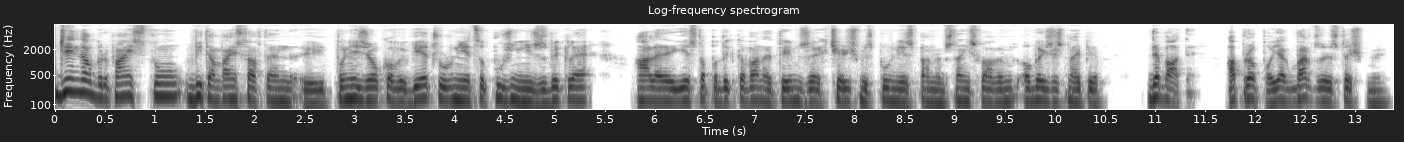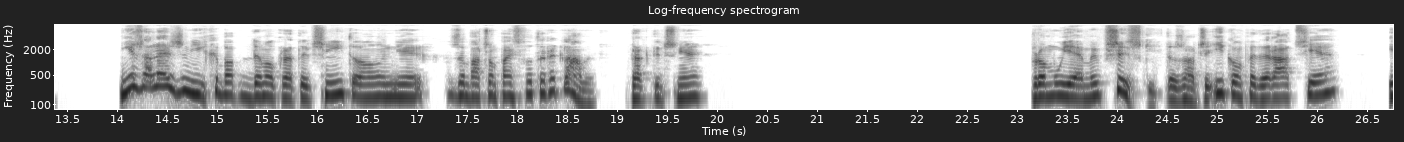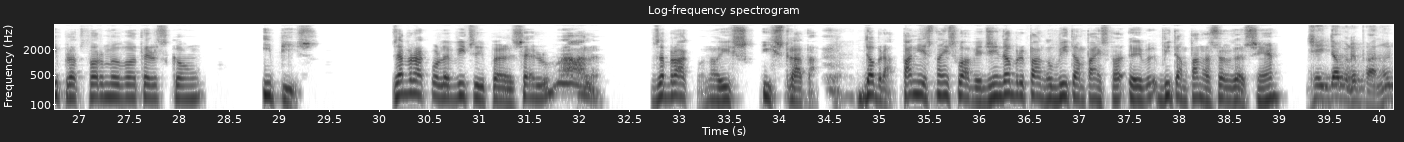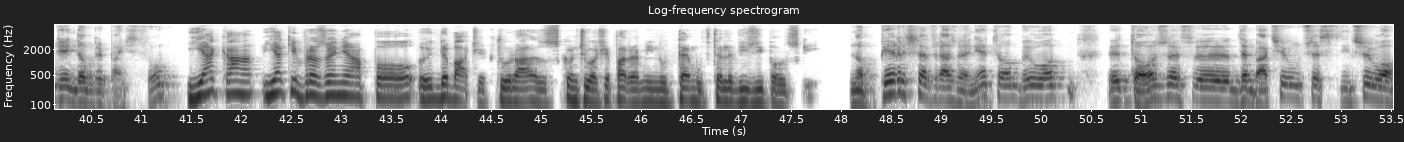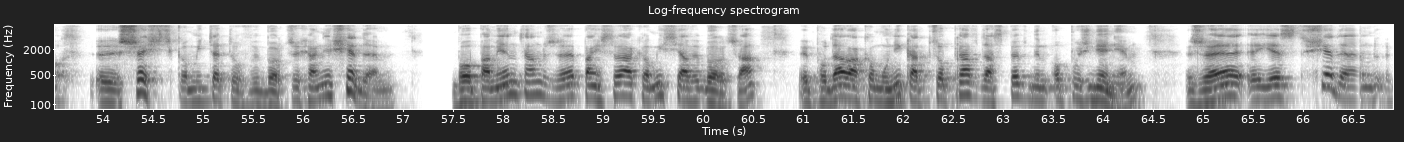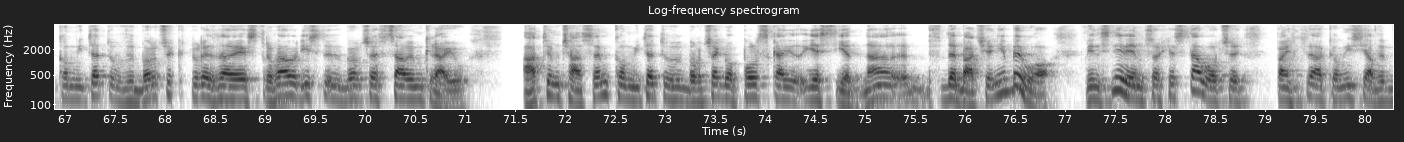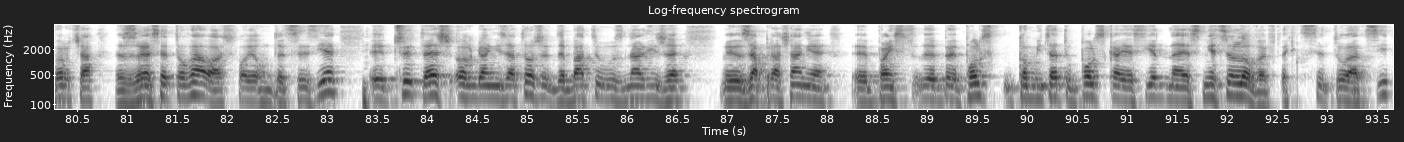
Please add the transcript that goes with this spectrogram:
Dzień dobry Państwu. Witam Państwa w ten y, poniedziałkowy wieczór, nieco później niż zwykle, ale jest to podyktowane tym, że chcieliśmy wspólnie z Panem Stanisławem obejrzeć najpierw debatę. A propos, jak bardzo jesteśmy niezależni, chyba demokratyczni, to niech zobaczą Państwo te reklamy. Praktycznie promujemy wszystkich, to znaczy i Konfederację, i Platformę Obywatelską, i PiS. Zabrakło lewicy i PSL-u, no ale zabrakło, no ich, ich strata. Dobra, panie Stanisławie, dzień dobry panu, witam państwa, y, witam pana serdecznie. Dzień dobry panu, dzień dobry państwu. Jaka, jakie wrażenia po y, debacie, która skończyła się parę minut temu w telewizji polskiej? No, pierwsze wrażenie to było y, to, że w debacie uczestniczyło sześć komitetów wyborczych, a nie siedem bo pamiętam, że Państwowa Komisja Wyborcza y, podała komunikat, co prawda z pewnym opóźnieniem, że jest siedem komitetów wyborczych, które zarejestrowały listy wyborcze w całym kraju. A tymczasem Komitetu Wyborczego Polska jest jedna w debacie nie było. Więc nie wiem, co się stało. Czy Państwowa Komisja Wyborcza zresetowała swoją decyzję, y, czy też organizatorzy debaty uznali, że y, zapraszanie y, państw, Komitetu Polska jest jedna, jest niecelowe w tej sytuacji.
